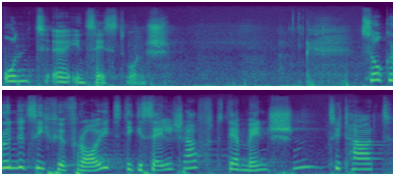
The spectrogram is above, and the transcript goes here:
und äh, Inzestwunsch. So gründet sich für Freud die Gesellschaft der Menschen, Zitat,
